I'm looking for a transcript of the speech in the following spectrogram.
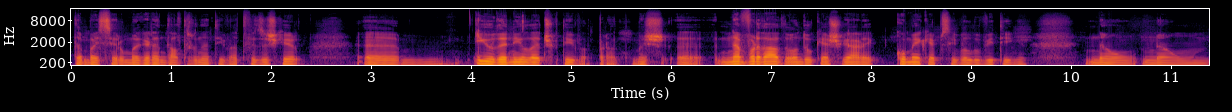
também ser uma grande alternativa à defesa esquerda, Uh, e o Danilo é discutível, pronto. Mas na verdade, onde eu quero chegar é como é que é possível o Vitinha não, não,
